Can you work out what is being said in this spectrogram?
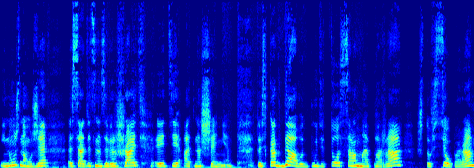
и нужно уже соответственно, завершать эти отношения. То есть, когда вот будет то самое пора, что все пора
